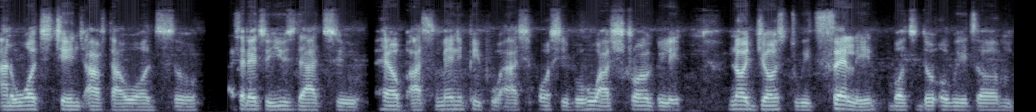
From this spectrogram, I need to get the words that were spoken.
and what changed afterwards. So I started to use that to help as many people as possible who are struggling, not just with selling, but with um,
